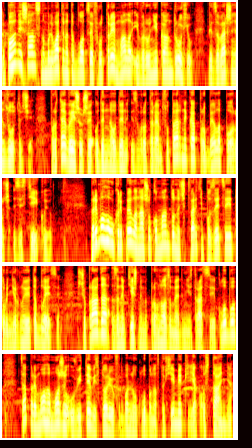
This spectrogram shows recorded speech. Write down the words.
Непоганий шанс намалювати на табло цифру 3 мала і Вероніка Андрухів під завершення зустрічі. Проте, вийшовши один на один із воротарем суперника, пробила поруч зі стійкою. Перемога укріпила нашу команду на четвертій позиції турнірної таблиці. Щоправда, за невтішними прогнозами адміністрації клубу, ця перемога може увійти в історію футбольного клубу «Нафтохімік» як остання,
